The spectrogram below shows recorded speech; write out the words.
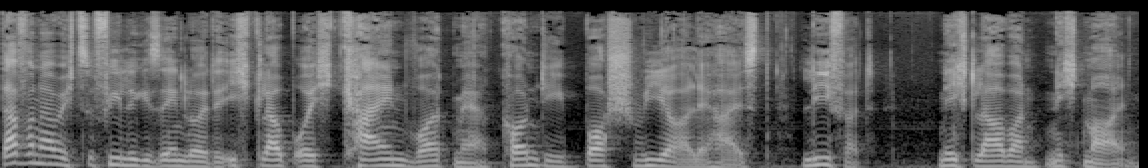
davon habe ich zu viele gesehen, Leute. Ich glaube euch kein Wort mehr. Conti, Bosch, wie ihr alle heißt. Liefert. Nicht labern, nicht malen.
